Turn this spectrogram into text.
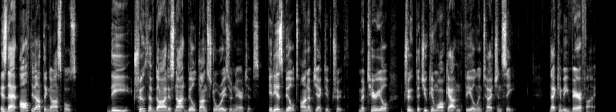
is that all throughout the Gospels, the truth of God is not built on stories or narratives. It is built on objective truth, material truth that you can walk out and feel and touch and see, that can be verified.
